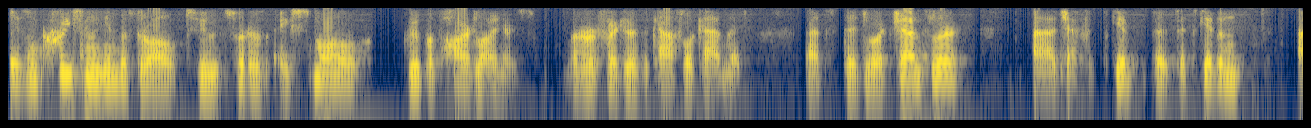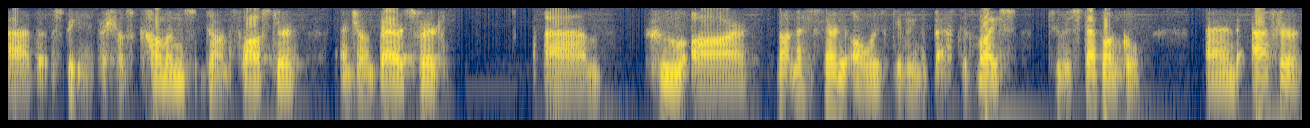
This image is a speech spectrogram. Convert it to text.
is increasingly in withdrawal to sort of a small group of hardliners, what are referred to as the Castle Cabinet. That's the Lord Chancellor, uh, Jack uh, Fitzgibbon, uh, the Speaker of House Commons, John Foster, and John Beresford, um, who are not necessarily always giving the best advice to his step uncle. And after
